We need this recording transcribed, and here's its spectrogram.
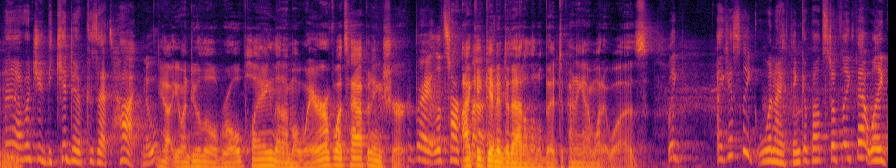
No, I want you to be kidnapped because that's hot. Nope. Yeah, you want to do a little role playing that I'm aware of what's happening? Sure. Right. Let's talk I could get it. into that a little bit depending on what it was. like I guess like when I think about stuff like that, like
